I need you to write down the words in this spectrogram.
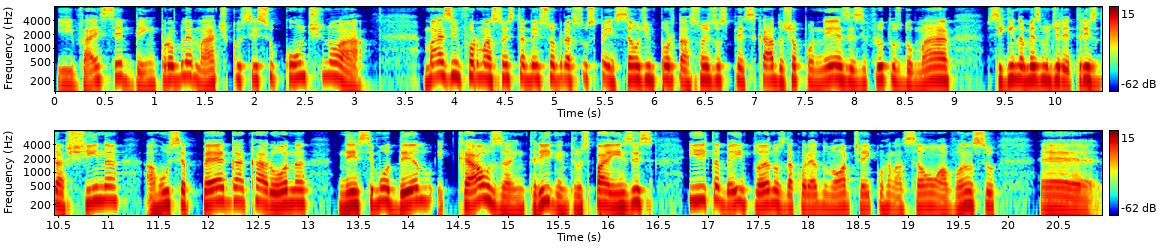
e vai ser bem problemático se isso continuar. Mais informações também sobre a suspensão de importações dos pescados japoneses e frutos do mar. Seguindo a mesma diretriz da China, a Rússia pega a carona nesse modelo e causa intriga entre os países e também planos da Coreia do Norte aí com relação ao avanço, é,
